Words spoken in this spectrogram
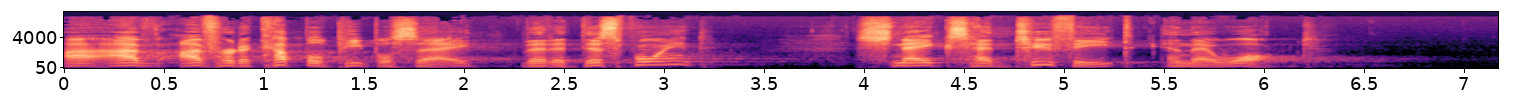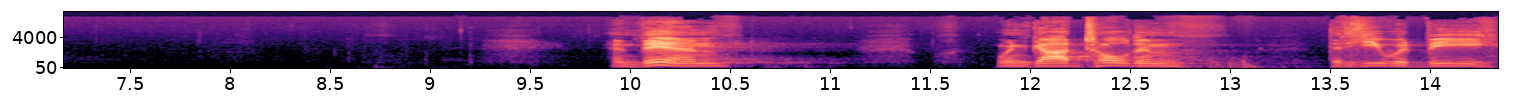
I've, I've heard a couple people say that at this point, snakes had two feet and they walked. And then, when God told him that he would be,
